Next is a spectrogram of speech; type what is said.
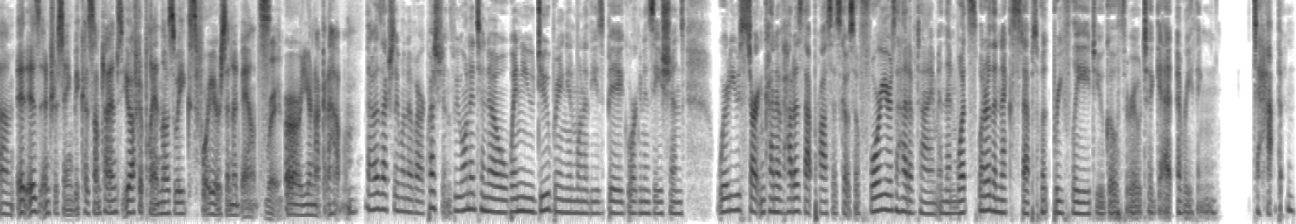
um, it is interesting because sometimes you have to plan those weeks four years in advance, Right. or you're not going to have them. That was actually one of our questions. We wanted to know when you do bring in one of these big organizations, where do you start and kind of how does that process go? So 4 years ahead of time and then what's what are the next steps? What briefly do you go through to get everything to happen?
